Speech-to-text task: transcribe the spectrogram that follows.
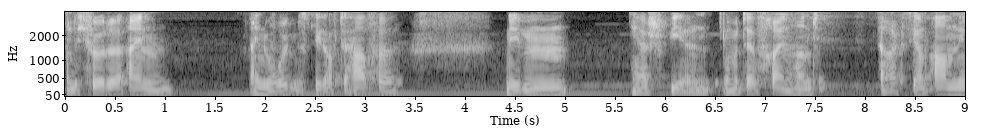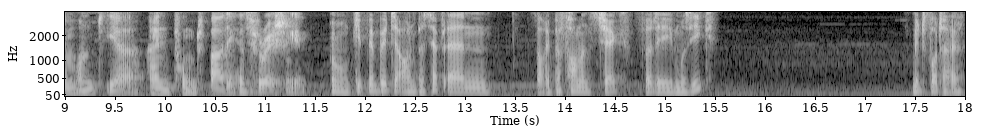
Und ich würde ein, ein beruhigendes Lied auf der Harfe nebenher spielen und mit der freien Hand Araxi am Arm nehmen und ihr einen Punkt Bardic Inspiration geben. Oh, gib mir bitte auch einen Percept, äh, einen, sorry, Performance-Check für die Musik. Mit Vorteil.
